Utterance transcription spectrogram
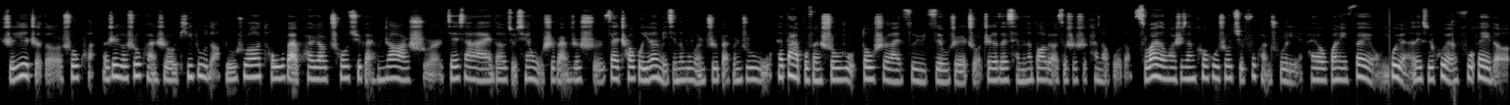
职业者的收款，而这个收款是有梯度的，比如说投五百块要抽。取百分之二十，接下来的九千五是百分之十，再超过一万美金的部分是百分之五。它大部分收入都是来自于自由职业者，这个在前面的报表其实是看到过的。此外的话，是向客户收取付款处理，还有管理费用、会员类似于会员付费的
